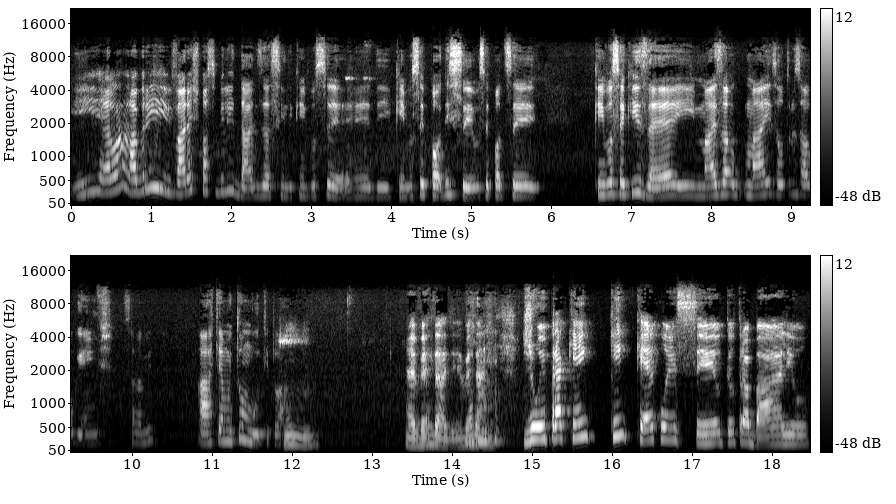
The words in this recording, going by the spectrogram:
e, ela abre várias possibilidades, assim, de quem você é, de quem você pode ser. Você pode ser quem você quiser e mais, mais outros alguém, sabe? A arte é muito múltipla. Hum. É verdade, é verdade. Ju, e para quem, quem quer conhecer o teu trabalho,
